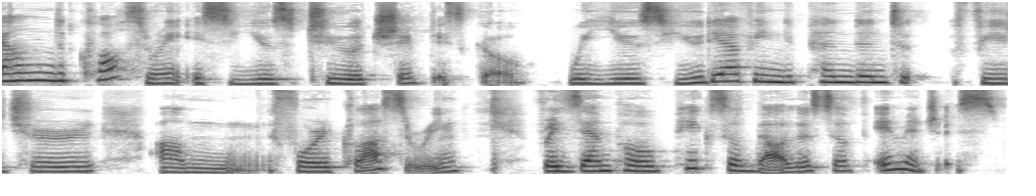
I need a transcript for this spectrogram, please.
and clustering is used to achieve this goal. We use UDF independent feature um, for clustering, for example, pixel values of images.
